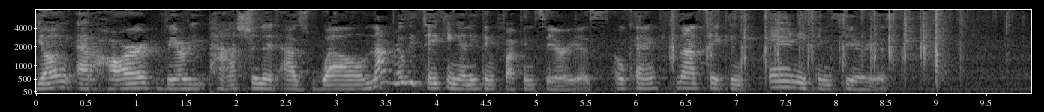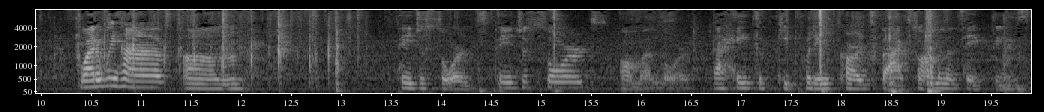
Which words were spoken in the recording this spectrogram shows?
young at heart, very passionate as well, not really taking anything fucking serious, okay? Not taking anything serious. Why do we have um, Page of Swords? Page of Swords. Oh, my Lord. I hate to keep putting cards back, so I'm going to take these.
